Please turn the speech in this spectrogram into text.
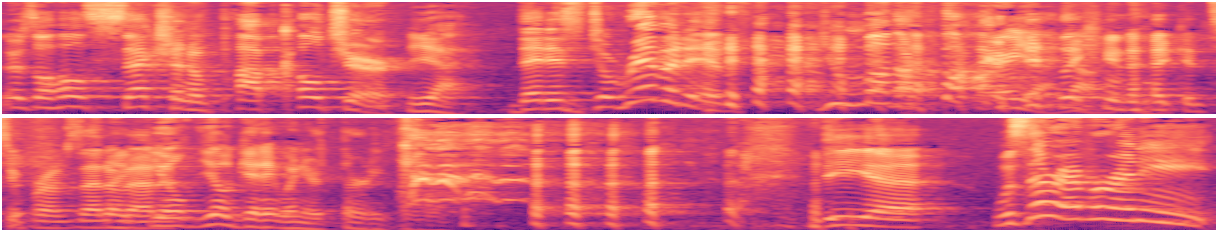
There's a whole section of pop culture. Yeah. That is derivative. you motherfucker. Yeah, like, no. you know, I get super upset Like, about you'll it. you'll get it when you're 35. The uh, was there ever any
